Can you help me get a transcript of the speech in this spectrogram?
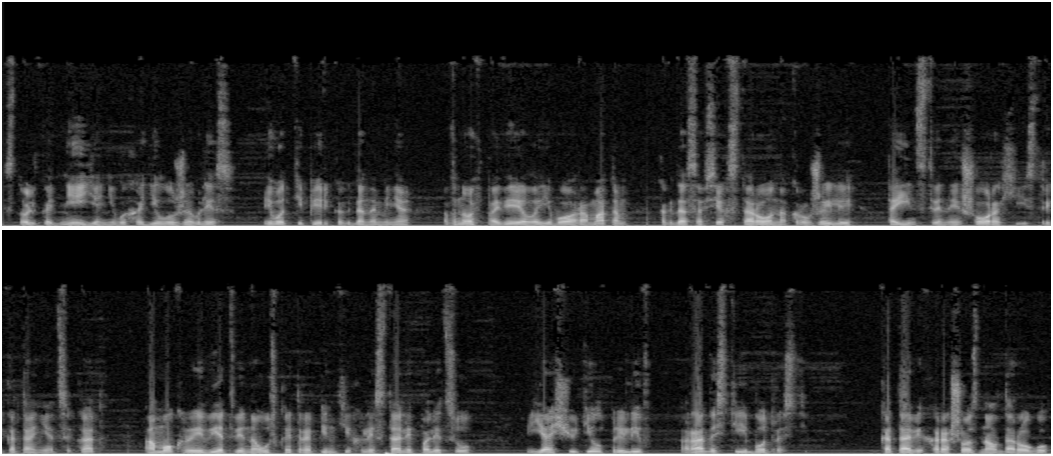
Столько дней я не выходил уже в лес. И вот теперь, когда на меня вновь повеяло его ароматом, когда со всех сторон окружили таинственные шорохи и стрекотания цикад, а мокрые ветви на узкой тропинке хлестали по лицу, я ощутил прилив радости и бодрости. Катави хорошо знал дорогу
